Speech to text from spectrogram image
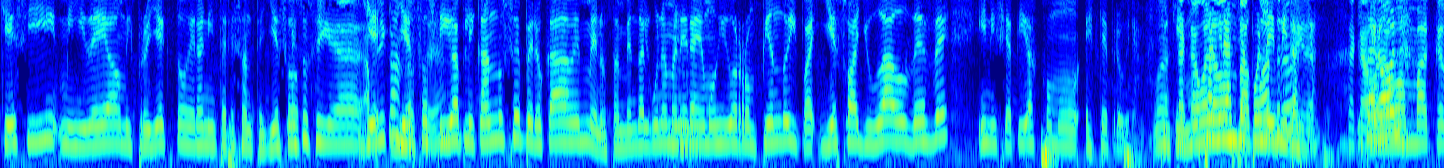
que si mis ideas o mis proyectos eran interesantes. Y eso, Eso sigue y, aplicándose. y eso sigue aplicándose, pero cada vez menos. También de alguna manera Mm. hemos ido rompiendo y, pa- y eso ha ayudado desde iniciativas como este programa. Así Bueno, que se acabó muchas la bomba gracias por la cuatro. invitación. Se acabó, acabó la la- bomba que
